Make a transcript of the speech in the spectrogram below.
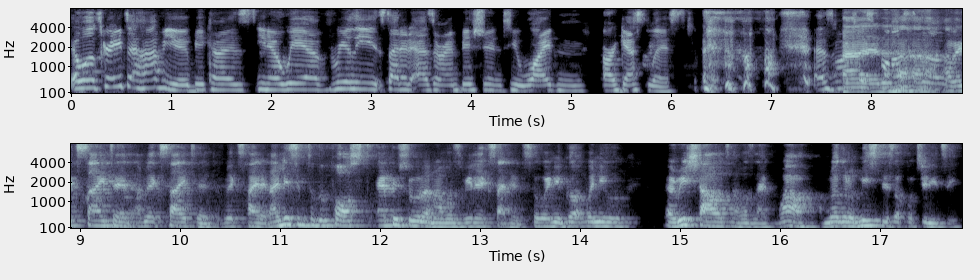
Well, it's great to have you because, you know, we have really set it as our ambition to widen our guest list as much as possible. I'm excited. I'm excited. I'm excited. I listened to the first episode and I was really excited. So when you got, when you uh, reached out, I was like, wow, I'm not going to miss this opportunity.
